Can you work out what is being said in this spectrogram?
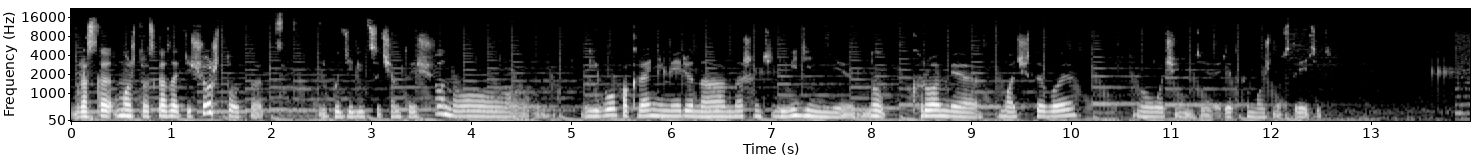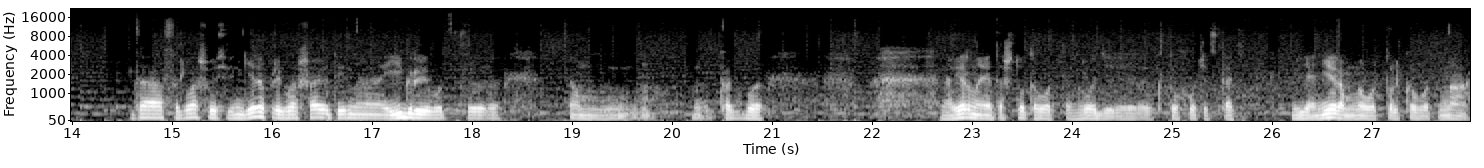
раска- может рассказать еще что-то и поделиться чем-то еще, но его, по крайней мере, на нашем телевидении, ну, кроме Матч ТВ, ну, очень редко можно встретить. Да, соглашусь. Венгеры приглашают и на игры, вот э, там, ну, как бы, наверное, это что-то вот вроде «Кто хочет стать миллионером», но вот только вот наш,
